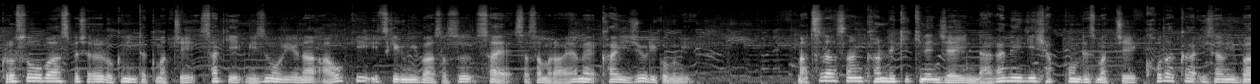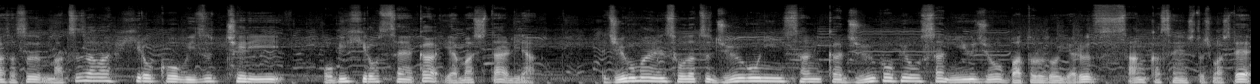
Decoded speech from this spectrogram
クロスオーバースペシャル6人タッグマッチ、さき、水森優奈、青木五木組 VS、さえ、笹村あやめ、海十里子組。松田さん還暦記念試合、長ネギ100本デスマッチ、小高勇 VS、松沢弘子 with チェリー、帯広さやか、山下里奈。15万円争奪15人参加15秒差入場バトルロイヤル参加選手としまして、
